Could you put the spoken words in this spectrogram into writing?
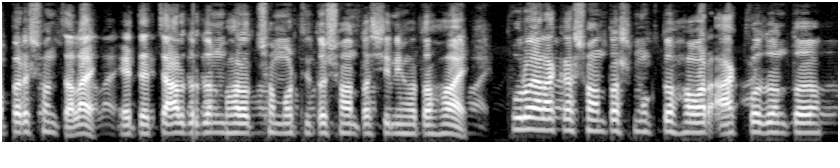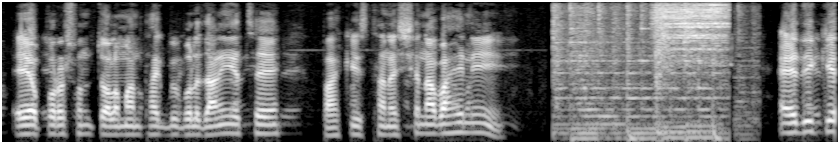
অপারেশন চালায়। এতে চার দুজন ভারত সমর্থিত সন্ত্রাসী নিহত হয়। পুরো এলাকা সন্ত্রাস মুক্ত হওয়ার আগ পর্যন্ত এই অপারেশন চলমান থাকবে বলে জানিয়েছে পাকিস্তানের সেনাবাহিনী। এদিকে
